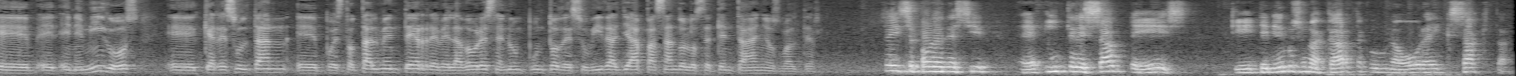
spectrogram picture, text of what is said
enemigos que resultan pues totalmente reveladores en un punto de su vida ya pasando los 70 años, Walter. Sí, se puede decir, interesante es que tenemos una carta con una hora exacta.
